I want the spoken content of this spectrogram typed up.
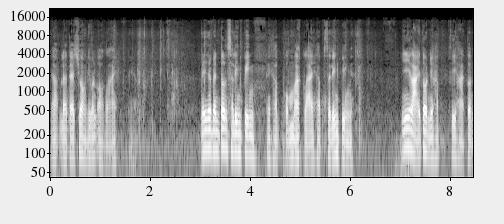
นะครับแล้วแต่ช่วงที่มันออกหลายนะครับนี่จะเป็นต้นสลิงปิงนะครับ ผมมักหลายครับสลิงปิงเนี่ยมีหลายต้นอยู่ครับสี่หาต้น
